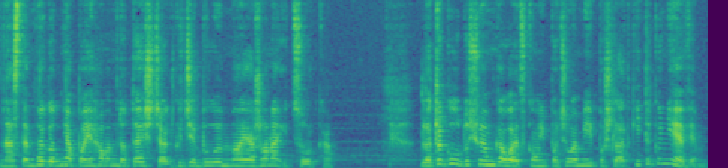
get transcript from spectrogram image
Następnego dnia pojechałem do teścia, gdzie były moja żona i córka. Dlaczego udusiłem Gałecką i pociąłem jej pośladki, tego nie wiem.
